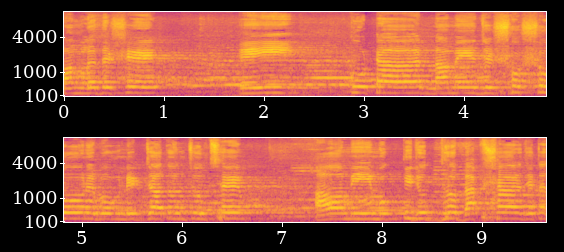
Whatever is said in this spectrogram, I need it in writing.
বাংলাদেশে এই কোটা নামে যে শোষণ এবং নির্যাতন চলছে, আওয়ামী মুক্তিযুদ্ধ ব্যবসার যেটা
